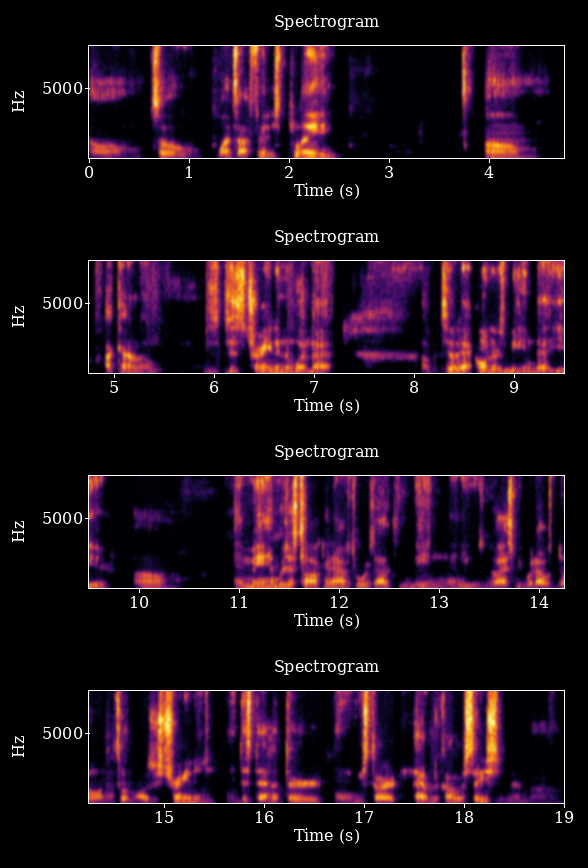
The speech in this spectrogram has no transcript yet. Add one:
Um, so once I finished playing, um, I kind of just training and whatnot up until that owners meeting that year. Um, and me and him were just talking afterwards after the meeting, and he was you know, asking me what I was doing. I told him I was just training and just that and the third, and we started having a conversation. And um,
